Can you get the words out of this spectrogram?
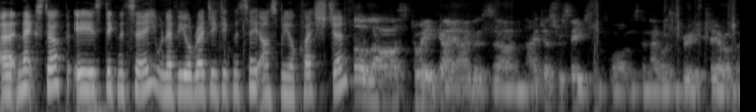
Uh, next up is Dignity. Whenever you're ready, Dignity, ask me your question. Well, last week I, I was um, I just received some forms and I wasn't really clear on them.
